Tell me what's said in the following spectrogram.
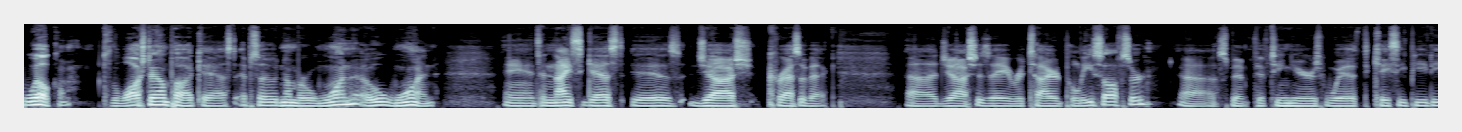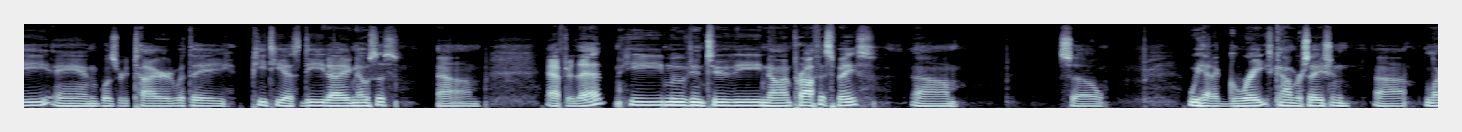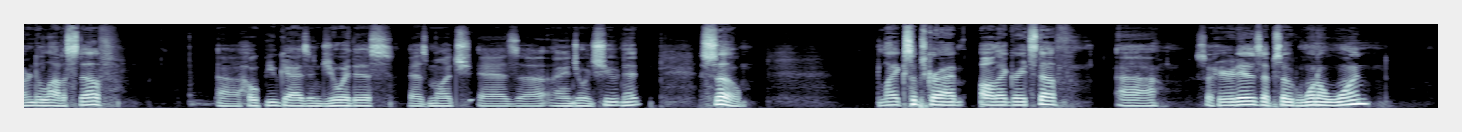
Welcome to the Washdown Podcast, episode number 101. And tonight's guest is Josh Krasovec. Uh, Josh is a retired police officer, uh, spent 15 years with KCPD, and was retired with a PTSD diagnosis. Um, after that, he moved into the nonprofit space. Um, so we had a great conversation, uh, learned a lot of stuff. Uh, hope you guys enjoy this as much as uh, I enjoyed shooting it. So, like, subscribe, all that great stuff. Uh, so here it is, episode 101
